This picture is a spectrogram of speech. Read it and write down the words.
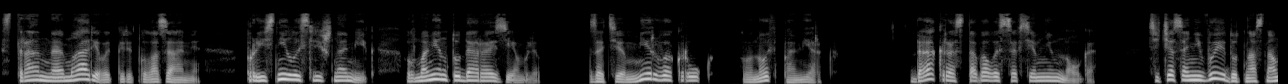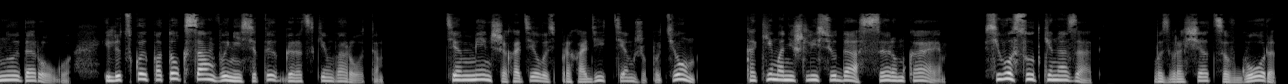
Странная марево перед глазами — прояснилось лишь на миг, в момент удара о землю. Затем мир вокруг вновь померк. До Акра оставалось совсем немного. Сейчас они выйдут на основную дорогу, и людской поток сам вынесет их к городским воротам. Тем меньше хотелось проходить тем же путем, каким они шли сюда с сэром Каем, всего сутки назад. Возвращаться в город,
